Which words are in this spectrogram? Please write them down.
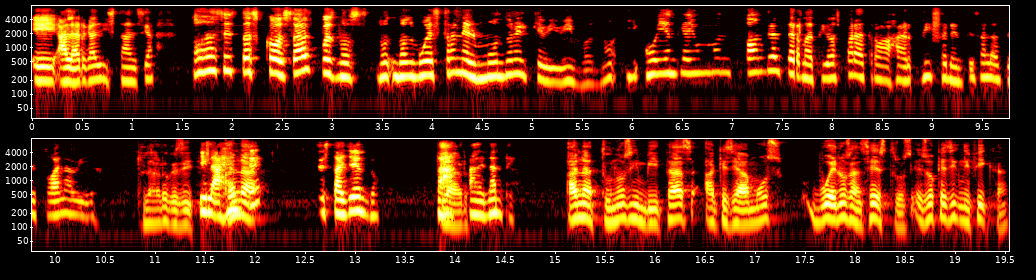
eh, a larga distancia. Todas estas cosas pues nos, nos muestran el mundo en el que vivimos, ¿no? Y hoy en día hay un montón de alternativas para trabajar diferentes a las de toda la vida. Claro que sí. Y la gente se está yendo. Adelante. Ana, tú nos invitas a que seamos buenos ancestros. ¿Eso qué significa?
